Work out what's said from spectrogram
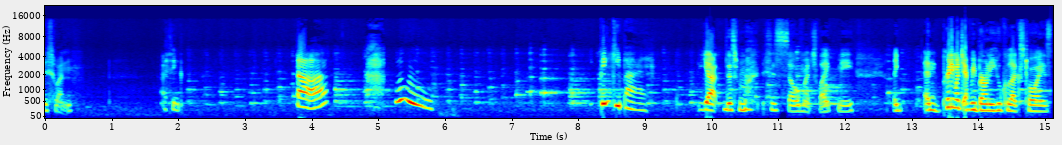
This one. I think... Ooh. Pinkie Pie. Yeah, this, this is so much like me. Like, and pretty much every brony who collects toys.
